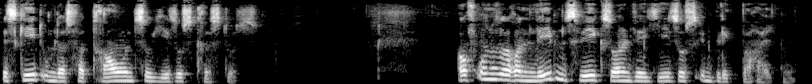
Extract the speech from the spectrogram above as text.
es geht um das Vertrauen zu Jesus Christus. Auf unserem Lebensweg sollen wir Jesus im Blick behalten.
